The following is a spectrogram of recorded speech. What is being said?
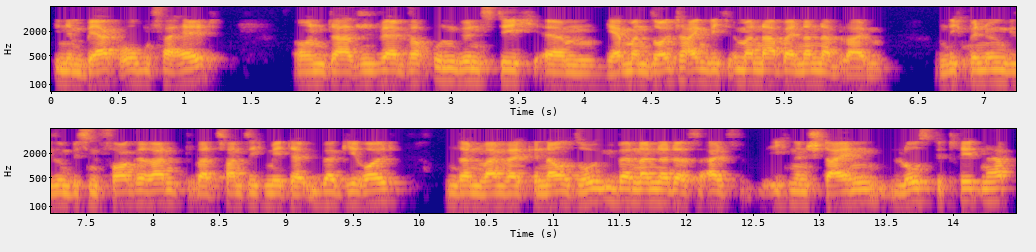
in einem Berg oben verhält. Und da sind wir einfach ungünstig. Ähm, ja, man sollte eigentlich immer nah beieinander bleiben. Und ich bin irgendwie so ein bisschen vorgerannt, war 20 Meter über Gerold. Und dann waren wir halt genau so übereinander, dass als ich einen Stein losgetreten habe,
